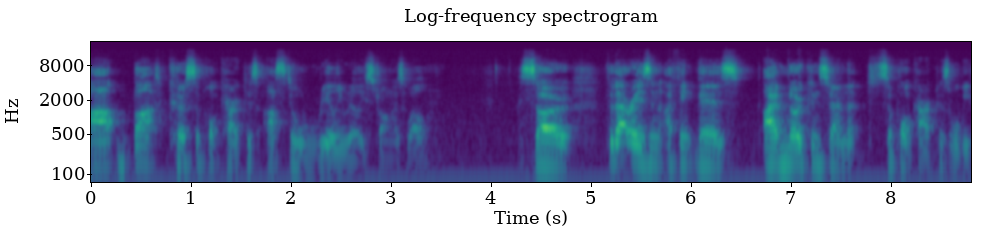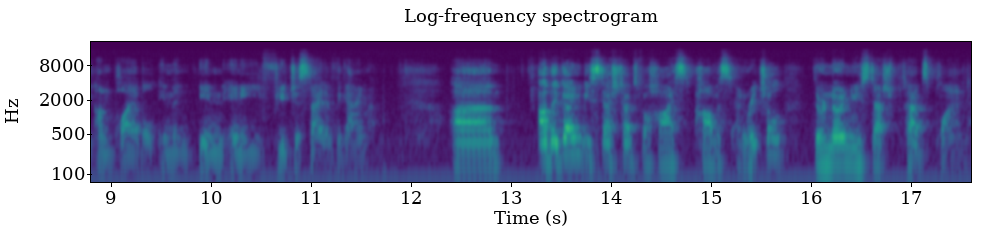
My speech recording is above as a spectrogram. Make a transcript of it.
Uh, but curse support characters are still really, really strong as well. So for that reason, I think there's I have no concern that support characters will be unplayable in the in any future state of the game. Um, are there going to be stash tabs for Heist, Harvest, and Ritual? There are no new stash tabs planned.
